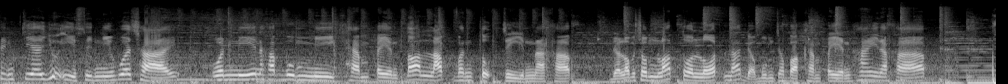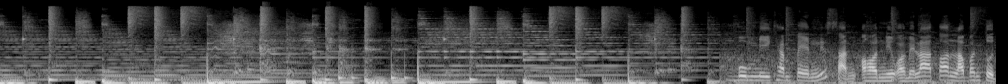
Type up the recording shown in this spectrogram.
ซินเจียยู่อีซินนี้หัวใช้วันนี้นะครับบุมมีแคมเปญต้อนรับวันตรุษจีนนะครับ เดี๋ยวเราไปชมรอบตัวรถแล้วเดี๋ยวบุมจะบอกแคมเปญให้นะครับบุมมีแคมเปญนิสสันออนนิวอเมร่าต้อนรับวันตรุษ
